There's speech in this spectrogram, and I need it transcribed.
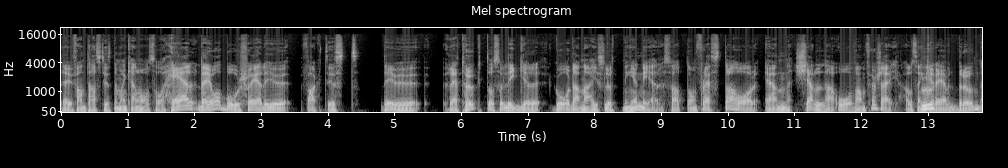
det är ju fantastiskt när man kan ha så. Här där jag bor så är det ju faktiskt, det är ju rätt högt och så ligger gårdarna i sluttningen ner. Så att de flesta har en källa ovanför sig, alltså en mm. grävd brunn.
